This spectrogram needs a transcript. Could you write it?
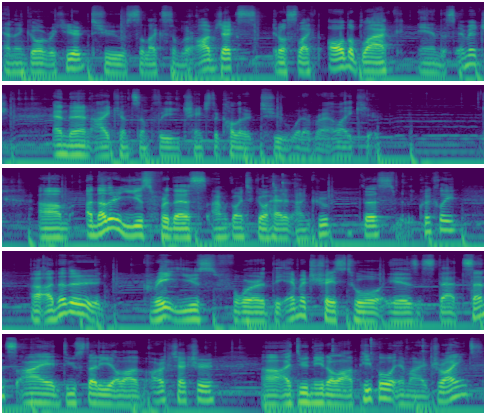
and then go over here to select similar objects. It'll select all the black in this image and then I can simply change the color to whatever I like here. Um, another use for this, I'm going to go ahead and ungroup this really quickly. Uh, another great use for the image trace tool is that since I do study a lot of architecture, uh, I do need a lot of people in my drawings.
